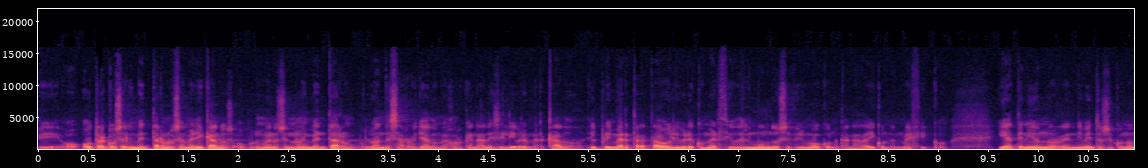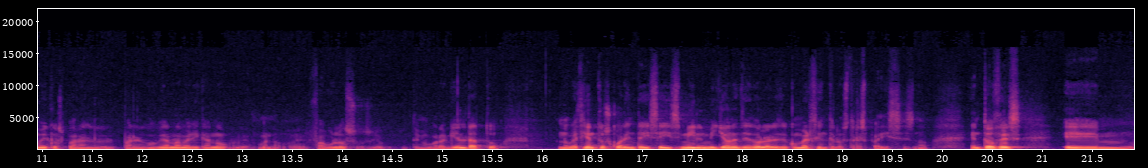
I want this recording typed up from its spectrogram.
eh, otra cosa que inventaron los americanos, o por lo menos si no lo inventaron, pues lo han desarrollado mejor que nadie, es el libre mercado. El primer tratado de libre comercio del mundo se firmó con Canadá y con México y ha tenido unos rendimientos económicos para el, para el gobierno americano bueno, fabulosos. Yo tengo por aquí el dato. 946 mil millones de dólares de comercio entre los tres países. ¿no? Entonces, Em,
